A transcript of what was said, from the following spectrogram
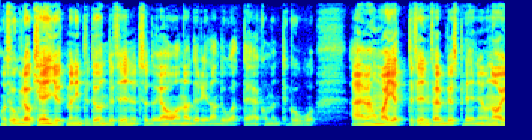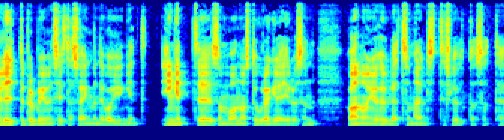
Hon såg väl okej okay ut men inte dunderfin ut så jag anade redan då att det här kommer inte gå. Nej men hon var jättefin Fabulous Pellini. Hon har ju lite problem i sista sväng men det var ju inget, inget eh, som var några stora grejer och sen vann hon ju hur lätt som helst till slut. Så att det,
